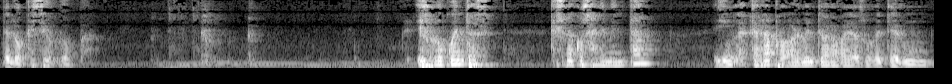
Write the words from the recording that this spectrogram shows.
de lo que es Europa. Eso lo cuentas que es una cosa elemental. Inglaterra probablemente ahora vaya a someter un,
